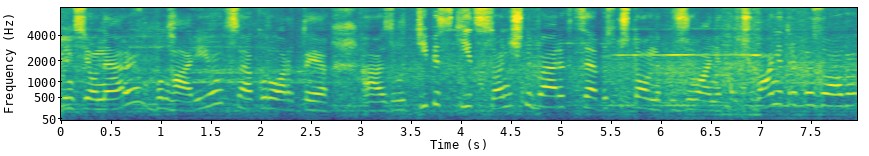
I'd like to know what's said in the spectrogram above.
пенсіонери в Болгарію. Це курорти а, Золоті Піски, це сонячний берег, це безкоштовне проживання, харчування трьохразове.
